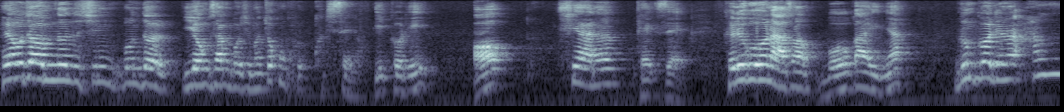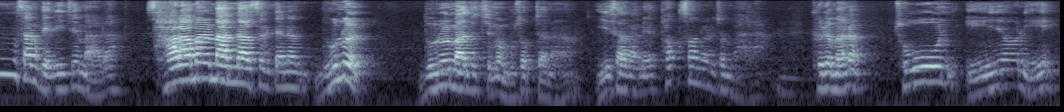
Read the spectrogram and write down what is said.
배우자 없는 신 분들 이 영상 보시면 조금 고- 고치세요. 입꼬리 업, 치아는 백색. 그리고 나서 뭐가 있냐? 눈꼬리는 항상 내리지 마라. 사람을 만났을 때는 눈을 눈을 마주치면 무섭잖아. 이 사람의 턱선을 좀 봐라. 그러면은 좋은 인연이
